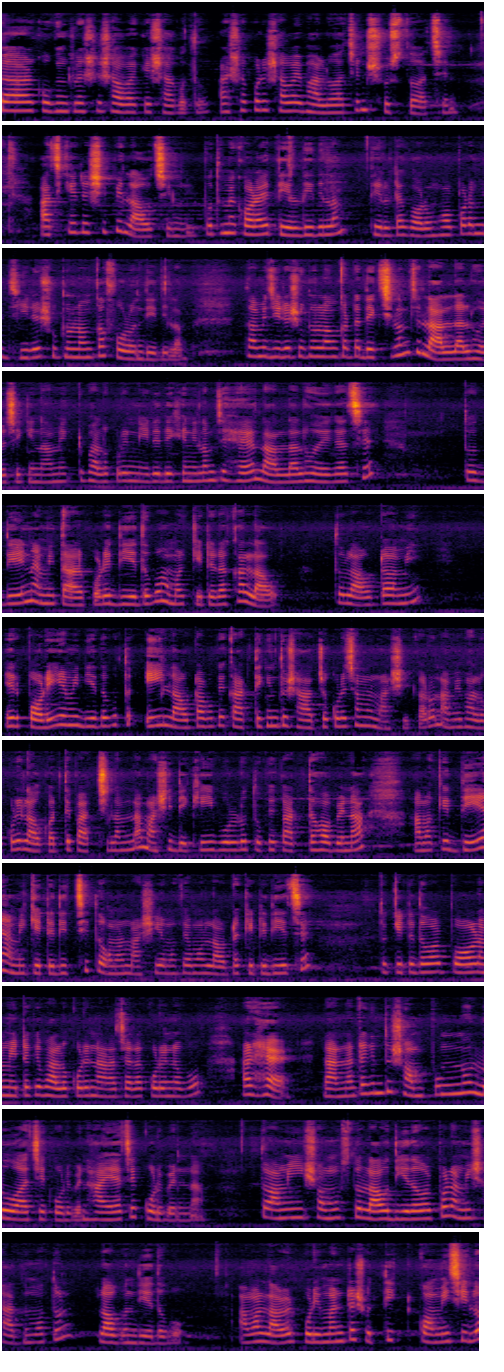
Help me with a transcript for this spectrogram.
নমস্কার, কুকিং ক্লাসে সবাইকে স্বাগত। আশা করি সবাই ভালো আছেন, সুস্থ আছেন। আজকের রেসিপি লাউ চিংড়ি। প্রথমে কড়াইয়ে তেল দিয়ে দিলাম। তেলটা গরম হওয়ার পর আমি জিরে, শুকনো লঙ্কা, ফোড়ন দিয়ে দিলাম। তো আমি জিরে, শুকনো লঙ্কাটা দেখছিলাম যে লাল লাল হয়েছে কিনা। আমি একটু ভালো করে নেড়ে দেখে নিলাম যে হ্যাঁ লাল লাল হয়ে গেছে। তো দেন আমি তারপরে দিয়ে দেবো আমার কেটে রাখা লাউ। তো লাউটা আমি এরপরেই আমি দিয়ে দেবো। তো এই লাউটা আমাকে কাটতে কিন্তু সাহায্য করেছে আমার মাসি কারণ আমি ভালো করে লাউ কাটতে পারছিলাম না। মাসি দেখেই বলল, তোকে কাটতে হবে না। আমাকে দে, আমি কেটে দিচ্ছি। তো আমার মাসি আমাকে আমার লাউটা কেটে দিয়েছে। তো কেটে দেওয়ার পর আমি এটাকে ভালো করে নাড়াচাড়া করে নেব। আর হ্যাঁ রান্নাটা কিন্তু সম্পূর্ণ লো আছে করবেন, হাই আছে করবেন না। তো আমি সমস্ত লাউ দিয়ে দেওয়ার পর আমি স্বাদ মতন লবণ দিয়ে দেবো। আমার লাউয়ের পরিমাণটা সত্যি কমই ছিল।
